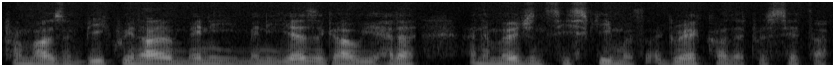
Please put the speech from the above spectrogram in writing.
from Mozambique. We know many, many years ago we had a, an emergency scheme with Aggreko that was set up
